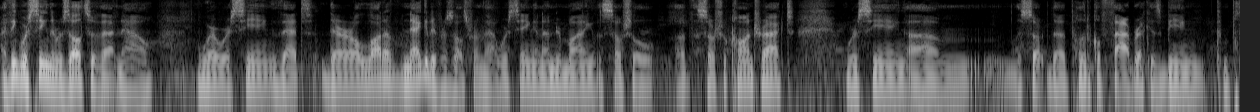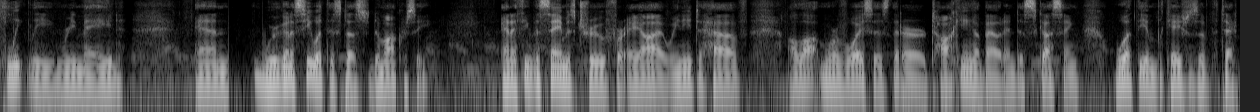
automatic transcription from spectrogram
I think we're seeing the results of that now, where we're seeing that there are a lot of negative results from that. We're seeing an undermining of the social of the social contract. We're seeing um, the the political fabric is being completely remade, and we're going to see what this does to democracy. And I think the same is true for AI. We need to have a lot more voices that are talking about and discussing what the implications of the te-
